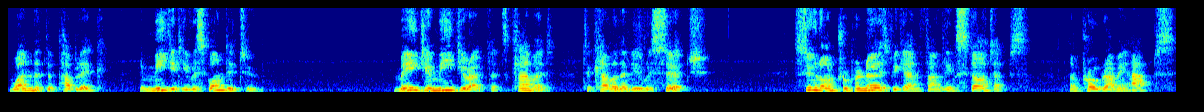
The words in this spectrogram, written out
one that the public immediately responded to. Major media outlets clamoured to cover the new research. Soon entrepreneurs began founding startups and programming apps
